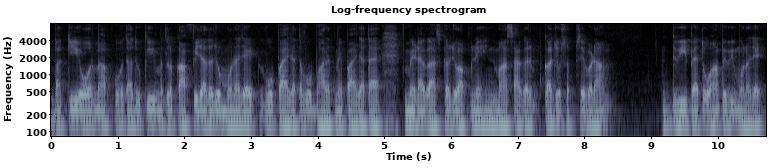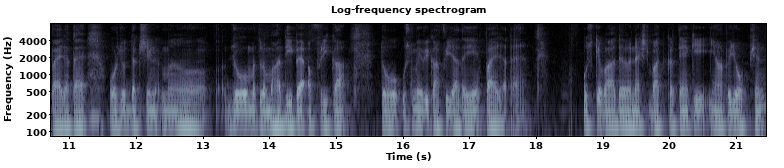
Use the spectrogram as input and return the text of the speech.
बाकी और मैं आपको बता दूँ कि मतलब काफ़ी ज़्यादा जो मोनाजाइट वो पाया जाता है, वो भारत में पाया जाता है। मेडागास्कर जो अपने हिंद महासागर का जो सबसे बड़ा द्वीप है तो वहाँ पे भी मोनाजाइट पाया जाता है। और जो दक्षिण जो मतलब महाद्वीप है अफ्रीका तो उसमें भी काफ़ी ज़्यादा ये पाया जाता है। उसके बाद नेक्स्ट बात करते हैं कि यहाँ पे जो ऑप्शन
